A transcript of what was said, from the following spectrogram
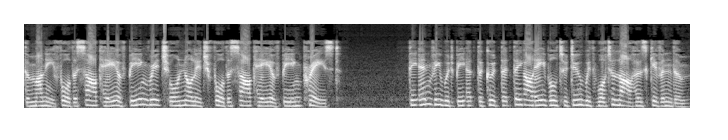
the money for the sake of being rich or knowledge for the sake of being praised. The envy would be at the good that they are able to do with what Allah has given them.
